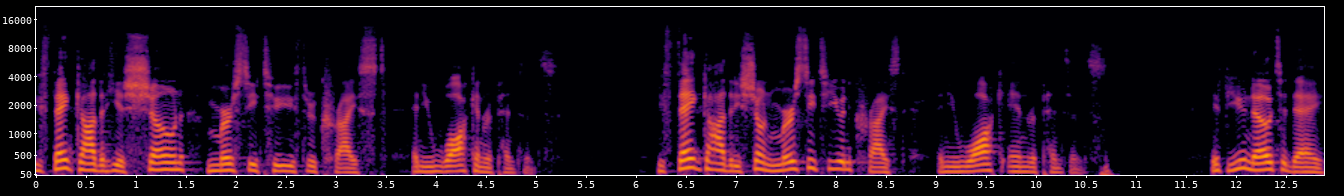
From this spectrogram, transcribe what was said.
you thank God that He has shown mercy to you through Christ, and you walk in repentance. You thank God that He's shown mercy to you in Christ, and you walk in repentance. If you know today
